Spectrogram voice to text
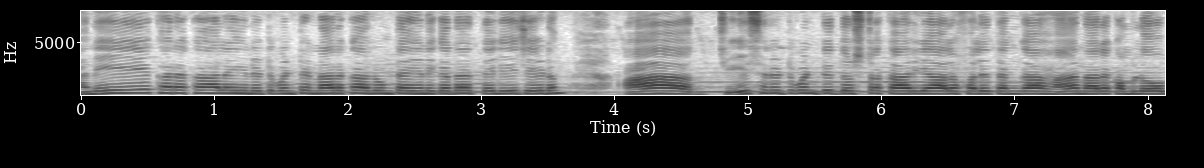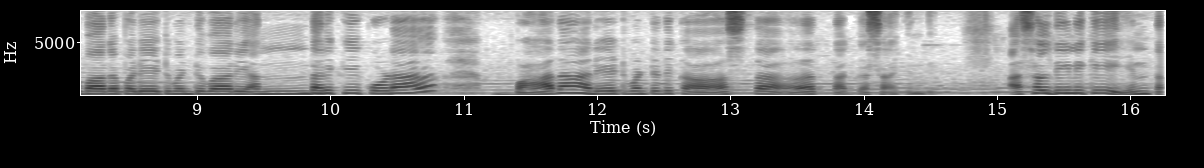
అనేక రకాలైనటువంటి నరకాలు ఉంటాయని కదా తెలియజేయడం. ఆ చేసినటువంటి దుష్ట కార్యాల ఫలితంగా ఆ నరకంలో బాధపడేటువంటి వారి అందరికీ కూడా బాధ అనేటువంటిది కాస్త తగ్గసాగింది. అసలు దీనికి ఇంత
